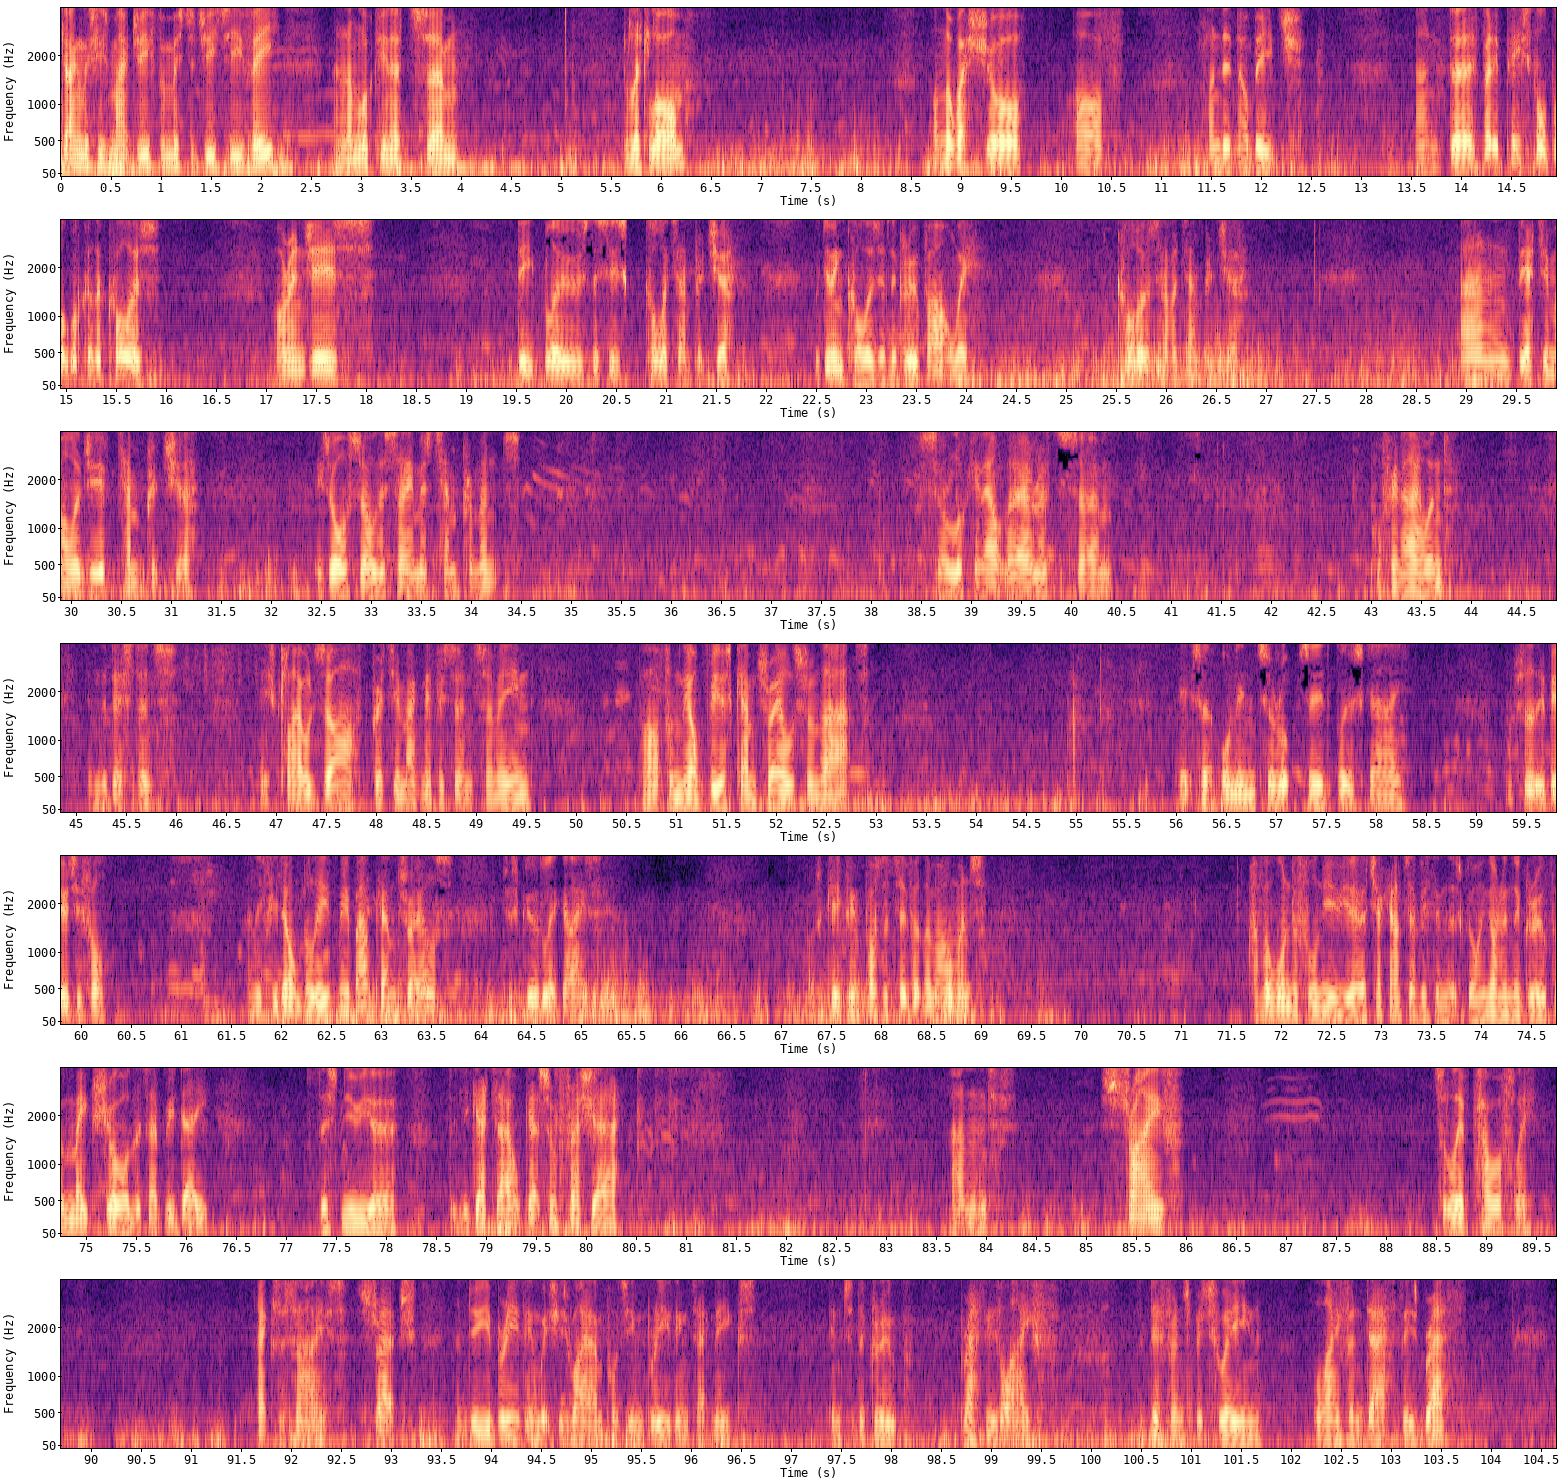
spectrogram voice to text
Gang, this is Mike G from Mr GTV and I'm looking at um, the Little Orme on the west shore of Llandudno Beach. And uh, very peaceful but look at the colours. Oranges deep blues this is colour temperature. We're doing colours in the group aren't we? Colours have a temperature and the etymology of temperature is also the same as temperament. So looking out there at um, Puffin Island in the distance these clouds are pretty magnificent. I mean apart from the obvious chemtrails from that it's an uninterrupted blue sky absolutely beautiful. And if you don't believe me about chemtrails just google it guys. I'm keeping positive at the moment. Have a wonderful new year. Check out everything that's going on in the group and make sure that every day this new year that you get out get some fresh air and strive to live powerfully. Exercise, stretch and do your breathing which is why I'm putting breathing techniques into the group. Breath is life. The difference between life and death is breath.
